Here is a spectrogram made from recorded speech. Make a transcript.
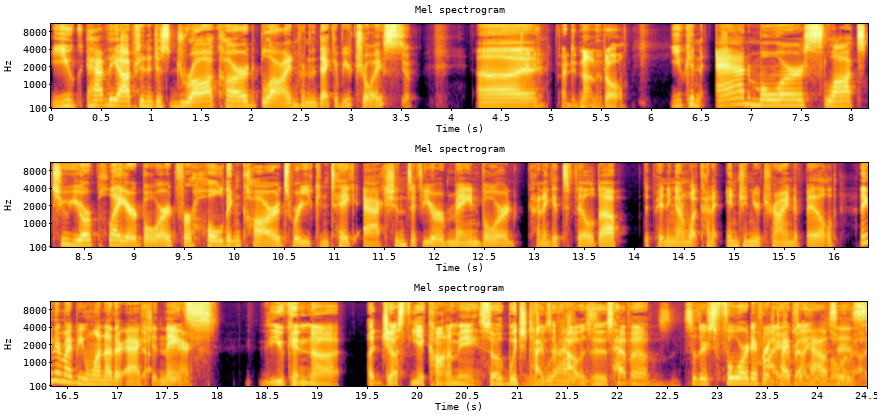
You have the option to just draw a card blind from the deck of your choice. Yep. Uh, I, did, I did not at all. you can add more slots to your player board for holding cards where you can take actions if your main board kind of gets filled up, depending on what kind of engine you're trying to build. I think there might be one other action there. it's- you can uh, adjust the economy. So which types of houses have a So there's four different types of value or lower houses.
